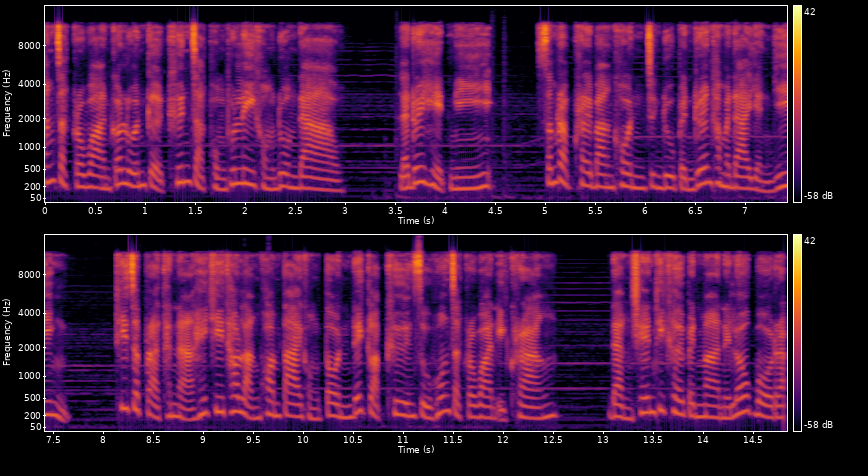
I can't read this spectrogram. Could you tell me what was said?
ทั้งจักรวาลก็ล้วนเกิดขึ้นจากผงธุลีของดวงดาว และด้วยเหตุนี้สำหรับใครบางคนจึงดูเป็นเรื่องธรรมดาอย่างยิ่ง ที่จะปรารถนาให้ขี้เท่าหลังความตายของตนได้กลับคืนสู่ห้วงจักรวาลอีกครั้ง ดังเช่นที่เคยเป็นมาในโลกโบร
